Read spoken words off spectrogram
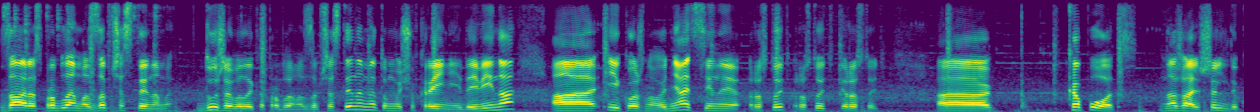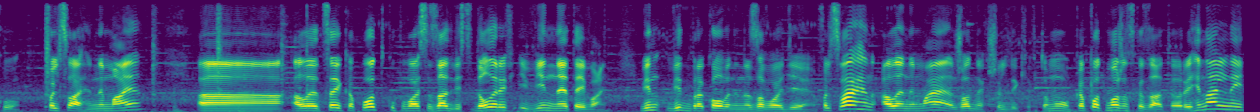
Зараз проблема з запчастинами. Дуже велика проблема з запчастинами, тому що в країні йде війна, а, і кожного дня ціни ростуть, ростуть і ростуть. А, капот, на жаль, шильдику Volkswagen немає. А, але цей капот купувався за 200 доларів і він не Тайвань. Він відбракований на заводі Volkswagen, але немає жодних шильдиків. Тому капот можна сказати оригінальний,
